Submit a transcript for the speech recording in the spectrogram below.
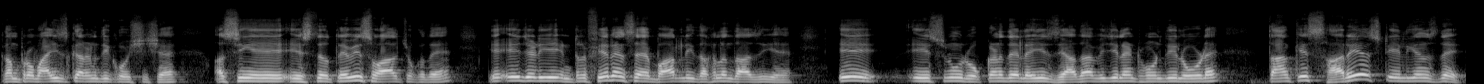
ਕੰਪਰੋਮਾਈਜ਼ ਕਰਨ ਦੀ ਕੋਸ਼ਿਸ਼ ਹੈ ਅਸੀਂ ਇਸ ਦੇ ਉੱਤੇ ਵੀ ਸਵਾਲ ਚੁੱਕਦੇ ਹਾਂ ਕਿ ਇਹ ਜਿਹੜੀ ਇੰਟਰਫੀਅਰੈਂਸ ਹੈ ਬਾਹਰਲੀ ਦਖਲਅੰਦਾਜ਼ੀ ਹੈ ਇਹ ਇਸ ਨੂੰ ਰੋਕਣ ਦੇ ਲਈ ਜ਼ਿਆਦਾ ਵਿਜੀਲੈਂਟ ਹੋਣ ਦੀ ਲੋੜ ਹੈ ਤਾਂ ਕਿ ਸਾਰੇ ਆਸਟ੍ਰੇਲੀਅਨਸ ਦੇ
